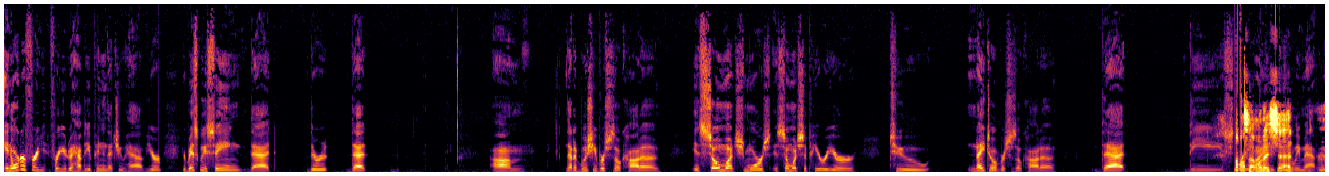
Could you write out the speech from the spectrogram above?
in order for you, for you to have the opinion that you have, you're you're basically saying that there that um that Ibushi versus Okada is so much more is so much superior to Naito versus Okada that the That's not what I said. Really matter.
